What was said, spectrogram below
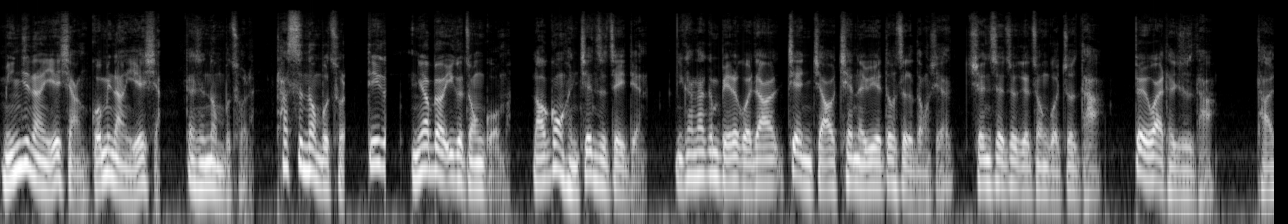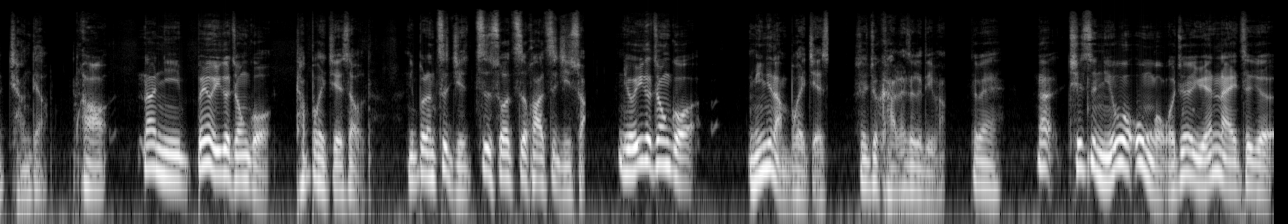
民进党也想，国民党也想，但是弄不出来。他是弄不出来。第一个，你要不要一个中国嘛？老共很坚持这一点。你看他跟别的国家建交签的约都是这个东西，宣示这个中国就是他，对外他就是他，他强调。好，那你没有一个中国，他不会接受的。你不能自己自说自话自己爽，有一个中国，民进党不会接受，所以就卡在这个地方，对不对？那其实你如果问我，我觉得原来这个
